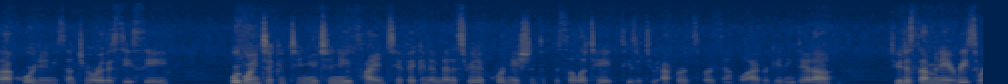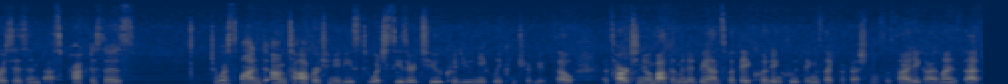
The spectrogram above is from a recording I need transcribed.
uh, coordinating center or the CC. We're going to continue to need scientific and administrative coordination to facilitate CSER 2 efforts, for example, aggregating data, to disseminate resources and best practices, to respond um, to opportunities to which CSER 2 could uniquely contribute. So it's hard to know about them in advance, but they could include things like professional society guidelines that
